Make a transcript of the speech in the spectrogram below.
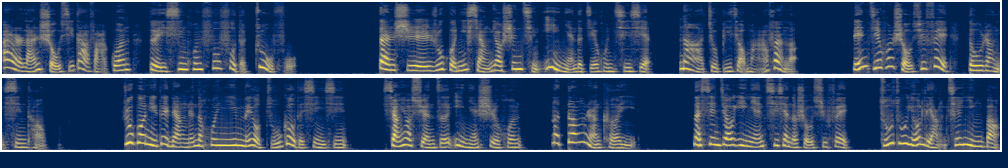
爱尔兰首席大法官对新婚夫妇的祝福。但是，如果你想要申请一年的结婚期限，那就比较麻烦了，连结婚手续费都让你心疼。如果你对两人的婚姻没有足够的信心，想要选择一年试婚，那当然可以。那先交一年期限的手续费，足足有两千英镑，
